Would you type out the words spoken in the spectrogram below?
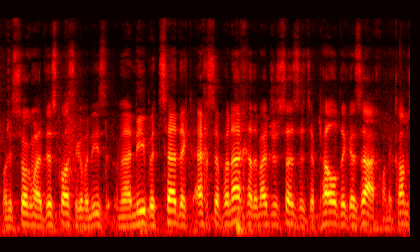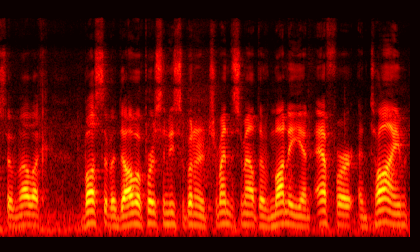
when he's talking about this pasuk of "V'ani b'tzedek echsep anecha," the medrash says it's a pel de gazach. When it comes to a melech basav adam, a person needs to put in a tremendous amount of money and effort and time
